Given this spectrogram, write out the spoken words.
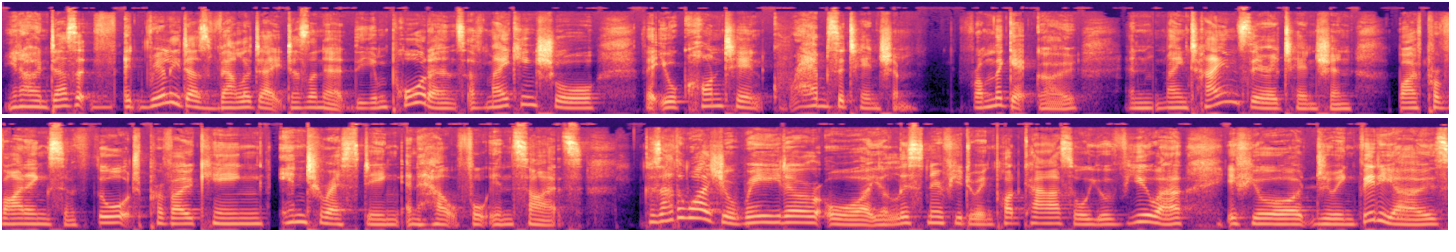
You know, and does it, it really does validate, doesn't it, the importance of making sure that your content grabs attention from the get go and maintains their attention by providing some thought provoking, interesting, and helpful insights. Because otherwise, your reader or your listener, if you're doing podcasts, or your viewer, if you're doing videos,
